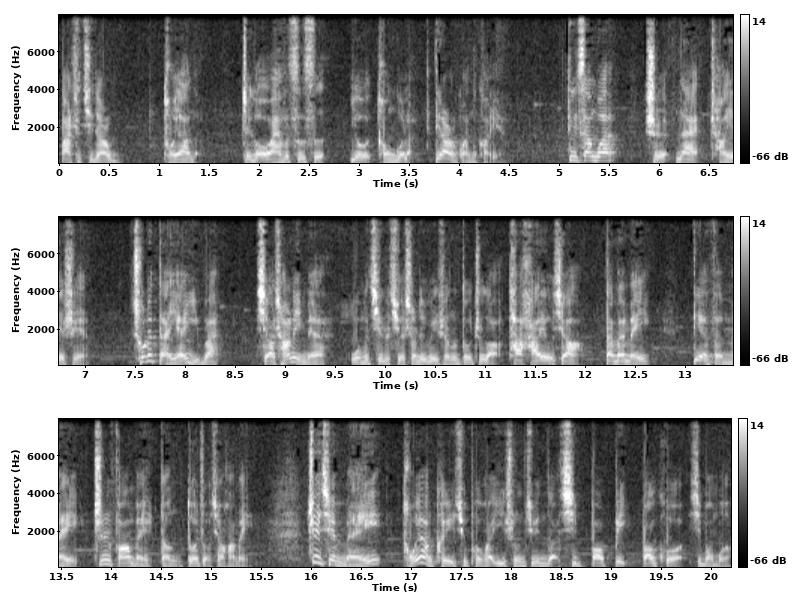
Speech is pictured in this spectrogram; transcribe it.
八十七点五。同样的，这个 OF44 又通过了第二关的考验。第三关。是耐肠液实验，除了胆盐以外，小肠里面我们其实学生理卫生的都知道，它还有像蛋白酶、淀粉酶、脂肪酶等多种消化酶，这些酶同样可以去破坏益生菌的细胞壁，包括细胞膜。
